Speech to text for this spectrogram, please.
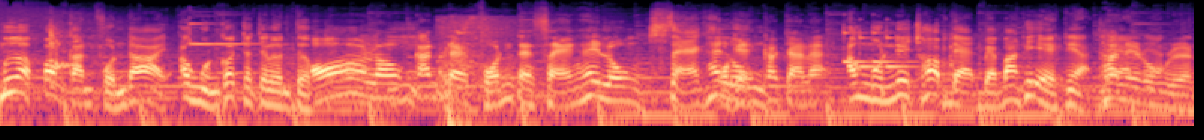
เมื่อป้องกันฝนได้องุ่นก็จะเจริญเติบโตอ๋อเรากันแต่ฝนแต่แสงให้ลง แสงให้โอลเคงเข้าใจแล้ว องุ่นนี่ชอบแดดแบบบ้านพี่เอกเนี่ยถ้าในแดดโรงเรือน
